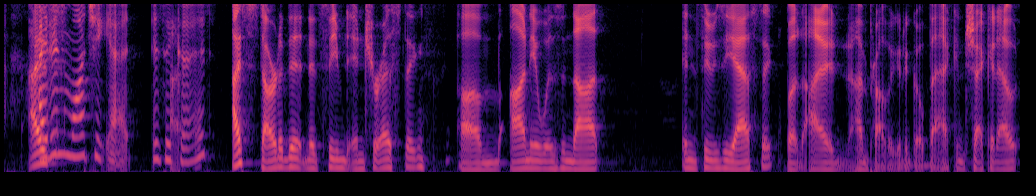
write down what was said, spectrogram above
I, I, didn't watch it yet. Is it good? I started it and it seemed interesting. Um, Anya was not enthusiastic, but I I'm probably gonna go back and check it out.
